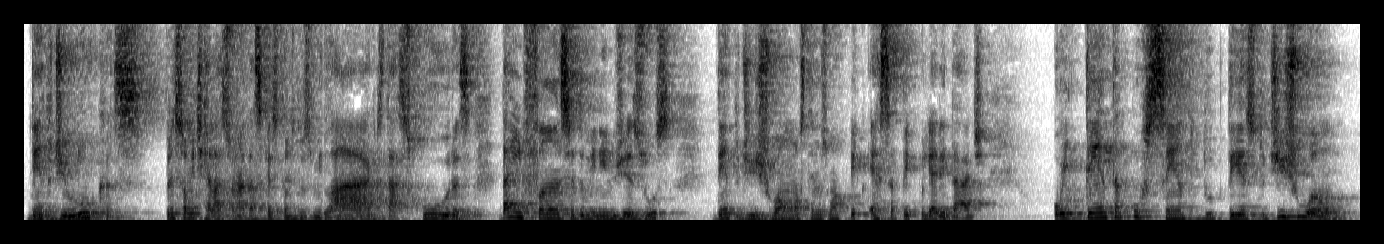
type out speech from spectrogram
dentro de Lucas, principalmente relacionada às questões dos milagres, das curas, da infância do menino Jesus, dentro de João nós temos uma, essa peculiaridade 80% do texto de João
